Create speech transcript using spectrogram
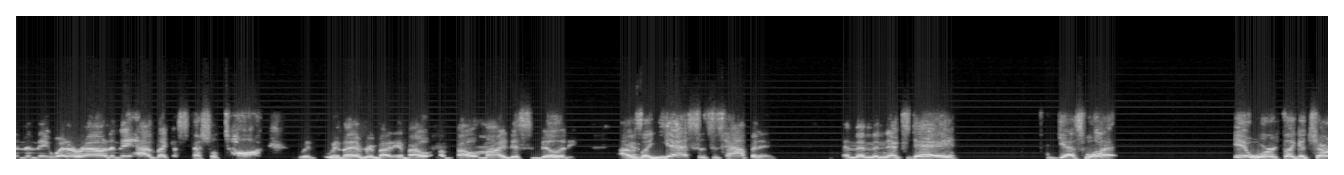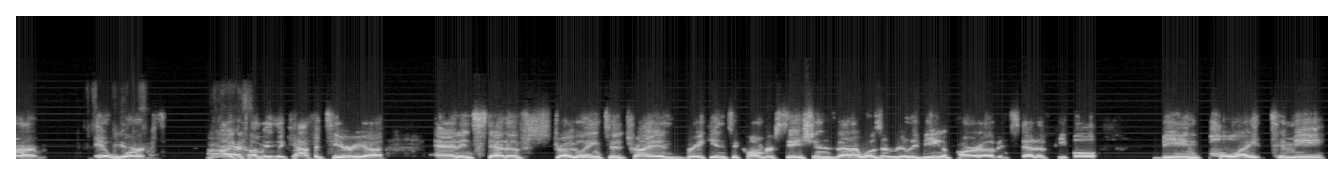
and then they went around and they had like a special talk with with everybody about about my disability. I was like, yes, this is happening. And then the next day, guess what? It worked like a charm. It worked. Yes. I come in the cafeteria and instead of struggling to try and break into conversations that I wasn't really being a part of, instead of people being polite to me,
